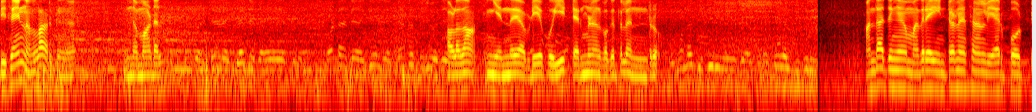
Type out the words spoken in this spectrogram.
டிசைன் நல்லா இருக்குங்க இந்த மாடல் அவ்வளோதான் இங்கேருந்து அப்படியே போய் டெர்மினல் பக்கத்தில் நின்றோம். வந்தாச்சுங்க மதுரை இன்டர்நேஷ்னல் ஏர்போர்ட்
